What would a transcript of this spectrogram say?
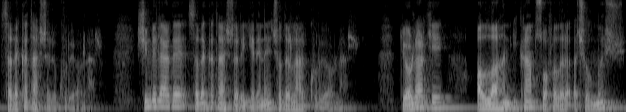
sadaka taşları kuruyorlar. Şimdilerde sadaka taşları yerine çadırlar kuruyorlar. Diyorlar ki Allah'ın ikram sofraları açılmış,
